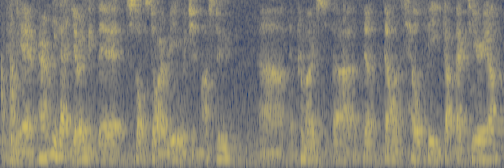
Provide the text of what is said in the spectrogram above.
and yeah, apparently that yogurt there stops diarrhea, which it must do. Uh, it promotes uh, balanced, healthy gut bacteria,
